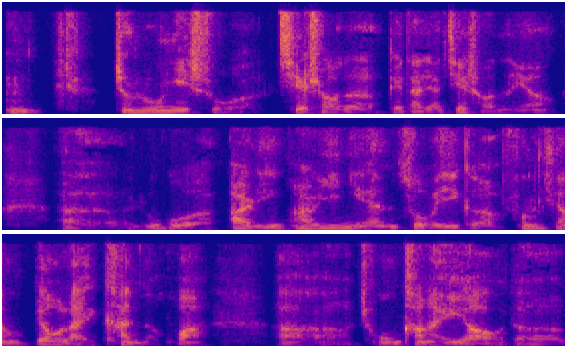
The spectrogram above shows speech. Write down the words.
嗯。正如你所介绍的，给大家介绍的那样，呃，如果二零二一年作为一个风向标来看的话，啊，从抗癌药的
